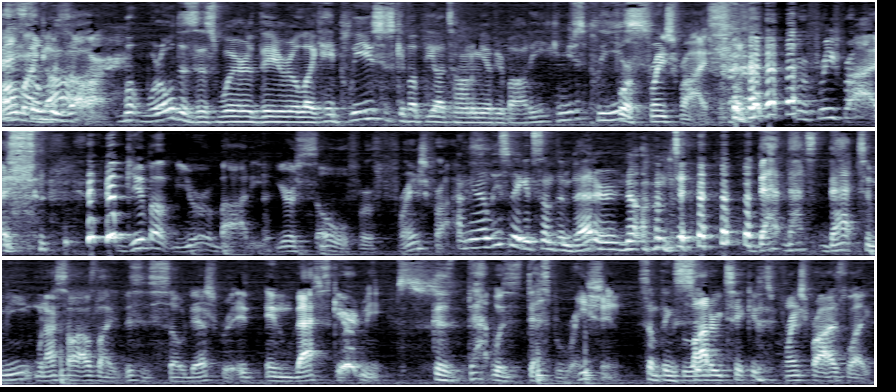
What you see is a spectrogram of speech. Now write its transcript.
oh my so god, bizarre. what world is this where they were like, hey, please just give up the autonomy of your body? Can you just please? for French fries, for free fries. Give up your body, your soul for French fries. I mean, at least make it something better. No, I'm. T- that that's that to me. When I saw, it, I was like, "This is so desperate," it, and that scared me because that was desperation. Something Lottery tickets, French fries, like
